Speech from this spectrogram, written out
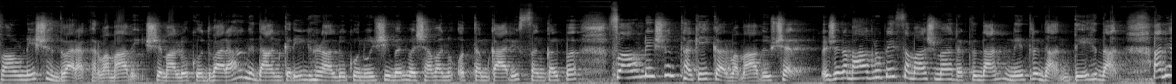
ફાઉન્ડેશન દ્વારા કરવામાં આવી, જેમાં લોકો દ્વારા અંગદાન કરી ઘણા લોકોનું જીવન બચાવવાનું ઉત્તમ કાર્ય સંકલ્પ ફાઉન્ડેશન થકી કરવામાં આવ્યું છે. જેના ભાગરૂપે સમાજમાં રક્તદાન, નેત્રદાન, દેહદાન અને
